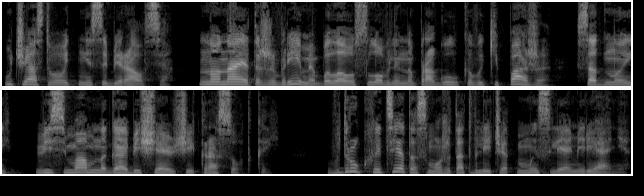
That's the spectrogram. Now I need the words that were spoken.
участвовать не собирался, но на это же время была условлена прогулка в экипаже с одной весьма многообещающей красоткой. Вдруг хоть это сможет отвлечь от мысли о Мириане.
